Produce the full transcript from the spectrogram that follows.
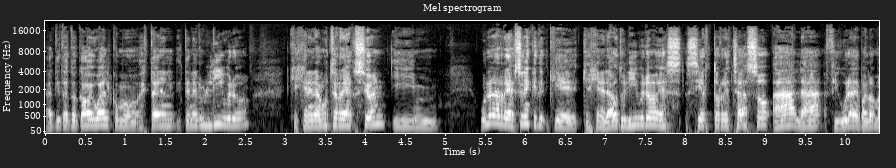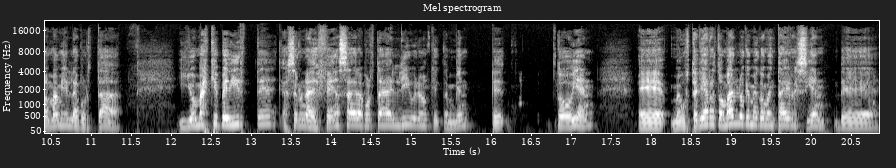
a ti te ha tocado igual como estar en, tener un libro que genera mucha reacción y mm, una de las reacciones que, ha generado tu libro es cierto rechazo a la figura de Paloma Mami en la portada. Y yo más que pedirte hacer una defensa de la portada del libro, aunque también te, todo bien, eh, me gustaría retomar lo que me comentáis recién eh,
